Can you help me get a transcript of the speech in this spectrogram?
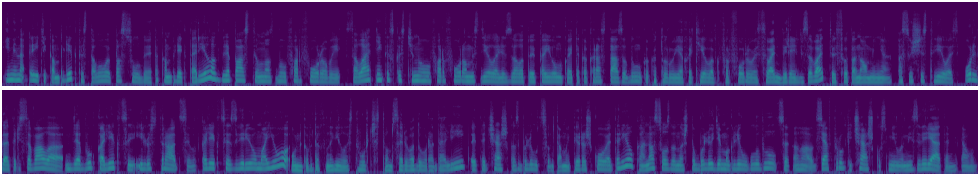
именно эти комплекты столовой посуды. Это комплект тарелок для пасты у нас был фарфоровый, салат памятник из костяного фарфора мы сделали с золотой каемкой. Это как раз та задумка, которую я хотела к фарфоровой свадьбе реализовать. То есть вот она у меня осуществилась. Ольга отрисовала для двух коллекций иллюстрации. Вот коллекция «Зверье мое». Ольга вдохновилась творчеством Сальвадора Дали. Это чашка с блюдцем там и пирожковая тарелка. Она создана, чтобы люди могли улыбнуться, а, взяв в руки чашку с милыми зверятами. Там вот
